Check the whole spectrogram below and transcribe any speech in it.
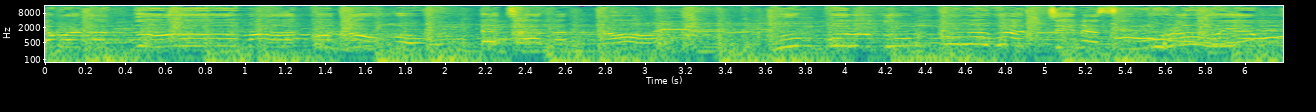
ఎవడొద్దు మాకు నువ్వు ఉంటే చాలన్నో గుంపులు గుంపులు వచ్చిన సింహం ఎప్పుడు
